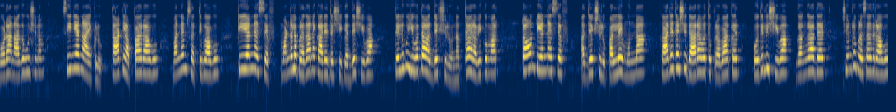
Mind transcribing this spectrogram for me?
బోడా నాగభూషణం సీనియర్ నాయకులు తాటి అప్పారావు మన్నెం సత్తిబాబు టిఎన్ఎస్ఎఫ్ మండల ప్రధాన కార్యదర్శి గద్దె శివ తెలుగు యువత అధ్యక్షులు నత్తా రవికుమార్ టౌన్ టీఎన్ఎస్ఎఫ్ అధ్యక్షులు పల్లె మున్నా కార్యదర్శి దారావతు ప్రభాకర్ పొదిలి శివ గంగాధర్ చుండ్రు ప్రసాదరావు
